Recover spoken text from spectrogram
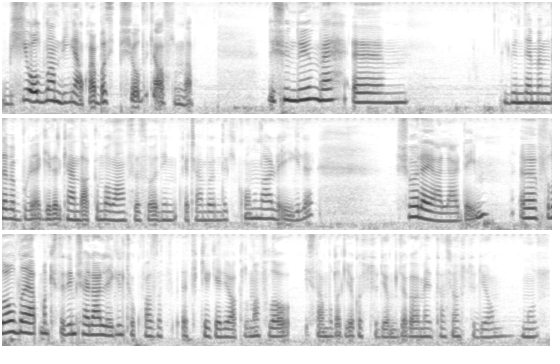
Bir şey olduğundan değil yani o kadar basit bir şey oldu ki aslında. Düşündüğüm ve e, gündemimde ve buraya gelirken de aklımda olan size söylediğim geçen bölümdeki konularla ilgili şöyle yerlerdeyim. E, Flow'da yapmak istediğim şeylerle ilgili çok fazla fikir geliyor aklıma. Flow İstanbul'daki yoga stüdyomuz, yoga ve meditasyon stüdyomuz.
